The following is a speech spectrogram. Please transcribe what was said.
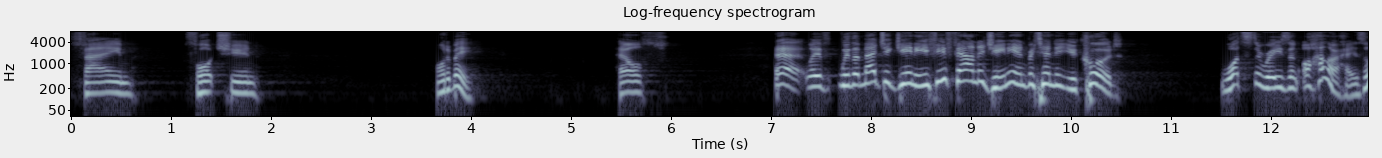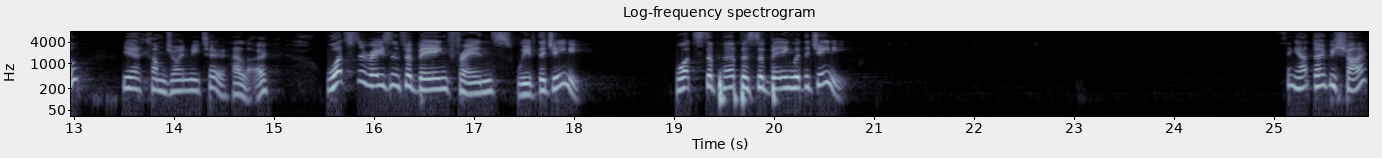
fame, fortune. What would it be? Health. Yeah, with, with a magic genie, if you found a genie and pretended you could, What's the reason? Oh, hello, Hazel. Yeah, come join me too. Hello. What's the reason for being friends with the genie? What's the purpose of being with the genie? Sing out, don't be shy.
